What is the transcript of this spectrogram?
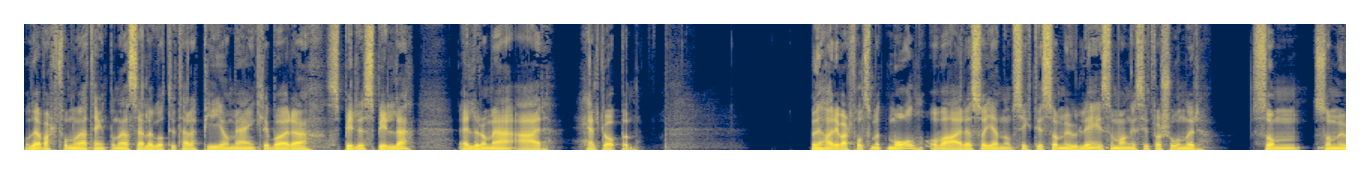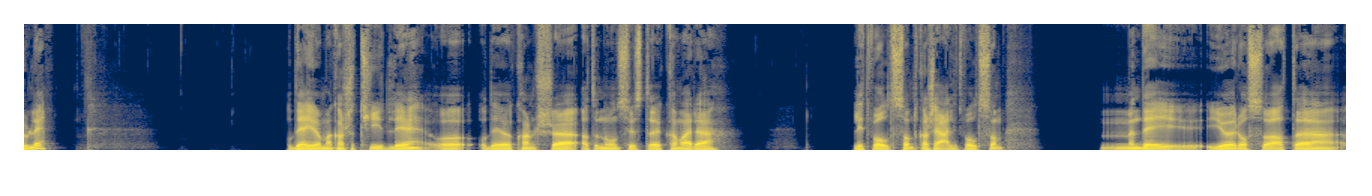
Og det er i hvert fall noe jeg har tenkt på når jeg selv har gått i terapi, om jeg egentlig bare spiller spillet, eller om jeg er helt åpen. Men jeg har i hvert fall som et mål å være så gjennomsiktig som mulig i så mange situasjoner som, som mulig. Og det gjør meg kanskje tydelig, og, og det gjør kanskje at noen synes det kan være litt voldsomt, kanskje jeg er litt voldsom, men det gjør også at uh,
